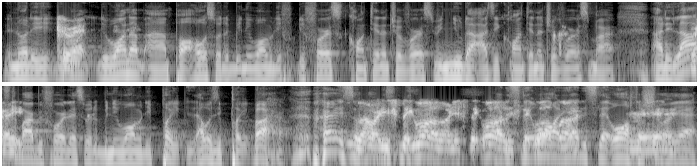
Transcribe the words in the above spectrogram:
You know, the the one, the one up um, Pot House would have been the one with the, the, first container traverse. We knew that as a container traverse bar, and the last right. bar before this would have been the one with the pipe. That was the pipe bar, right? So or the slit wall, or the slit wall, the slit wall, yeah, the slit wall for yeah. sure, yeah.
